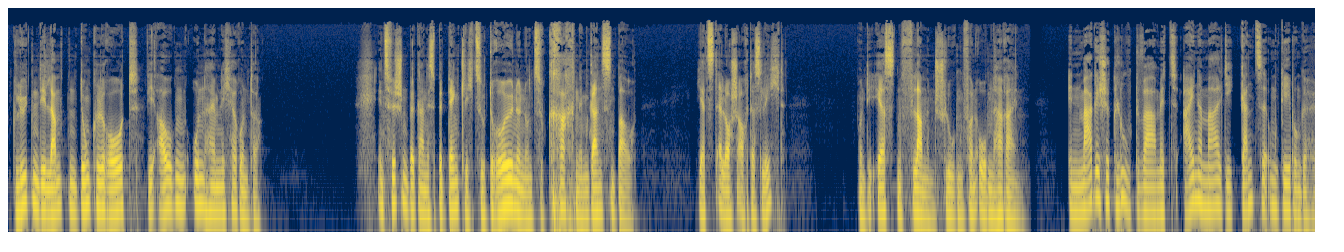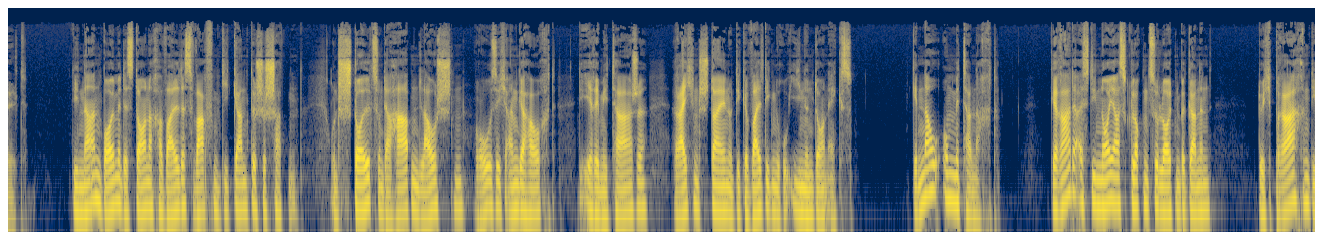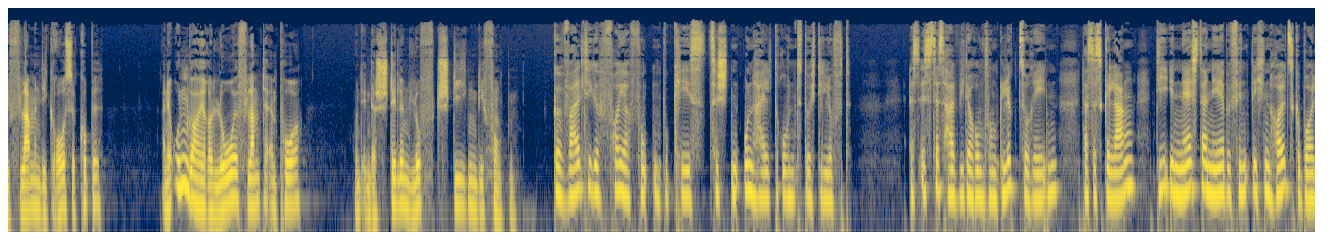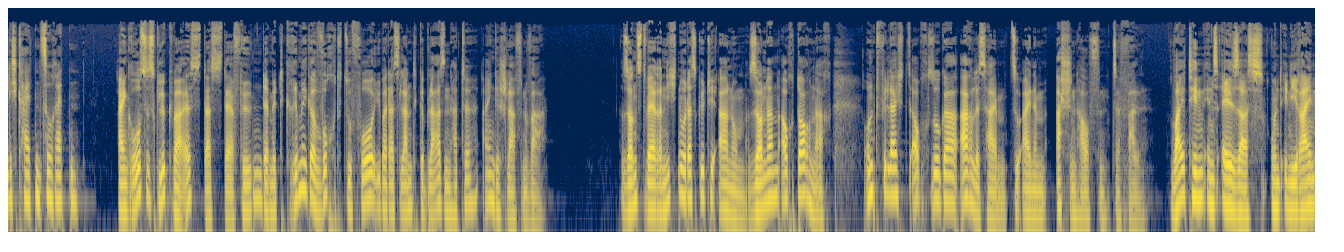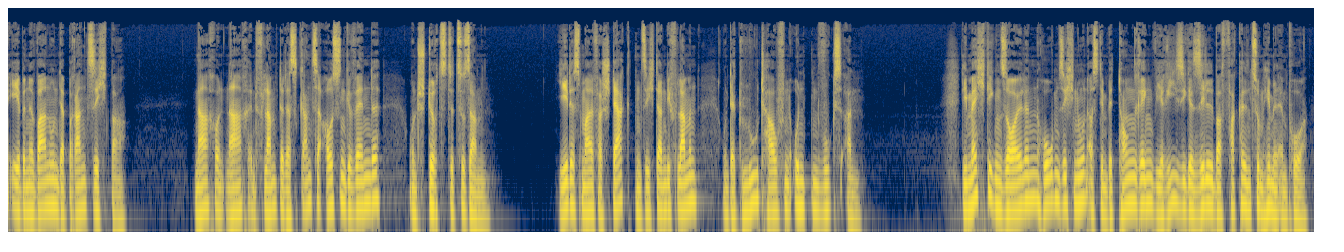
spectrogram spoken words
glühten die Lampen dunkelrot wie Augen unheimlich herunter. Inzwischen begann es bedenklich zu dröhnen und zu krachen im ganzen Bau. Jetzt erlosch auch das Licht, und die ersten Flammen schlugen von oben herein. In magische Glut war mit einem Mal die ganze Umgebung gehüllt. Die nahen Bäume des Dornacher Waldes warfen gigantische Schatten, und stolz und erhaben lauschten, rosig angehaucht, die Eremitage, Reichenstein und die gewaltigen Ruinen Dornecks. Genau um Mitternacht, gerade als die Neujahrsglocken zu läuten begannen, durchbrachen die Flammen die große Kuppel, eine ungeheure Lohe flammte empor, und in der stillen Luft stiegen die Funken. Gewaltige Feuerfunkenbouquets zischten unheildrohend durch die Luft. Es ist deshalb wiederum von Glück zu reden, dass es gelang, die in nächster Nähe befindlichen Holzgebäulichkeiten zu retten. Ein großes Glück war es, dass der Föhn, der mit grimmiger Wucht zuvor über das Land geblasen hatte, eingeschlafen war. Sonst wäre nicht nur das Goetheanum, sondern auch Dornach und vielleicht auch sogar Arlesheim zu einem Aschenhaufen zerfallen. Weithin ins Elsass und in die Rheinebene war nun der Brand sichtbar. Nach und nach entflammte das ganze Außengewände und stürzte zusammen. Jedes Mal verstärkten sich dann die Flammen und der Gluthaufen unten wuchs an. Die mächtigen Säulen hoben sich nun aus dem Betonring wie riesige Silberfackeln zum Himmel empor.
